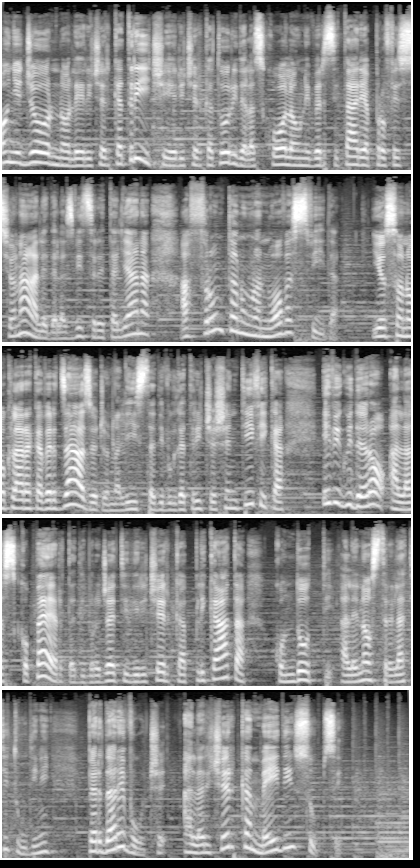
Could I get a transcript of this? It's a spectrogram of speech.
Ogni giorno le ricercatrici e i ricercatori della scuola universitaria professionale della Svizzera italiana affrontano una nuova sfida. Io sono Clara Caverzasio, giornalista e divulgatrice scientifica e vi guiderò alla scoperta di progetti di ricerca applicata condotti alle nostre latitudini per dare voce alla ricerca made in Subsi.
